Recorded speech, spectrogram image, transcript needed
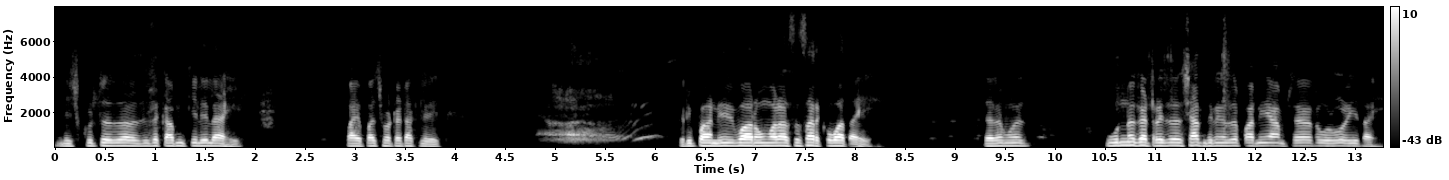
निष्कृष्ट काम केलेलं आहे. पायपा छोट्या टाकलेल्या आहेत. तरी पाणी वारंवार असं सारखं वाहत आहे. त्याच्यामुळे पूर्ण गटराचं शांतीनगरचं पाणी आमच्या रोडवर येत आहे.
